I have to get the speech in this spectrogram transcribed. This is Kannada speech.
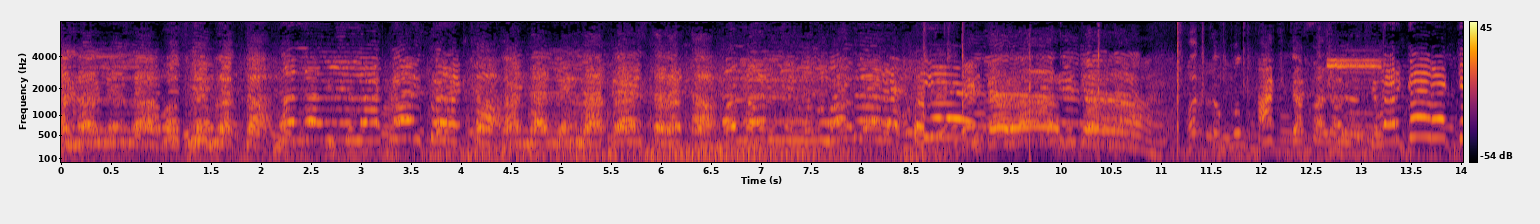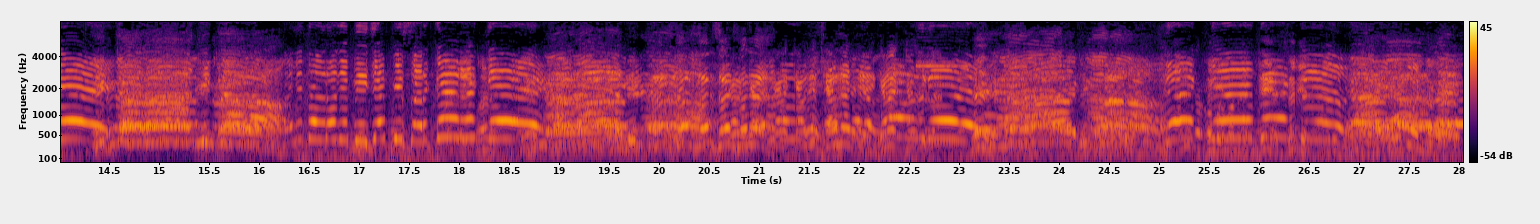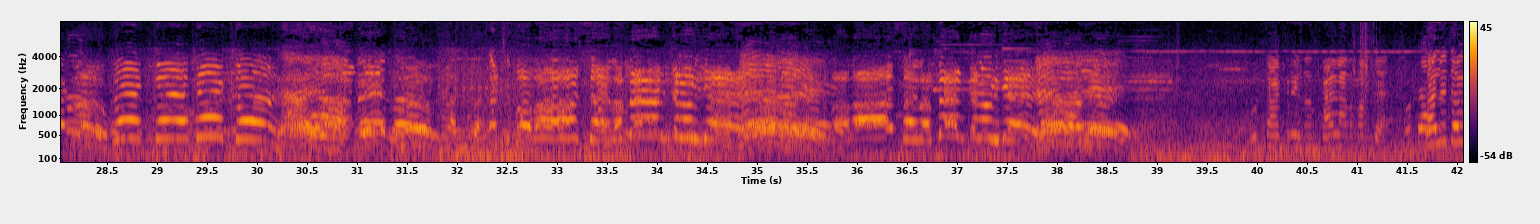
ನನ್ನಲ್ಲಿಲ್ಲ ಮುಸ್ಲಿಂ ರಕ್ತ ನನ್ನಲ್ಲಿಲ್ಲ ಕ್ರೈಸ್ತ ರಕ್ತ ನನ್ನಲ್ಲಿಲ್ಲ ಕ್ರೈಸ್ತ ರಕ್ತ ನನ್ನಲ್ಲಿ ಒಂದು ರಕ್ತ. ಸರ್ಕಾರಕ್ಕೆ. ದಲಿತ ವಿರೋಧಿ ಬಿಜೆಪಿ ಸರ್ಕಾರಕ್ಕೆ ಬೇಕೇ ಬೇಕು. ಬೇಕೇ ಬೇಕು. ಡಾಕ್ಟರ್ ಬಾಬಾ ಸಾಹೇಬ್ ಅಂಬೇಡ್ಕರ್ ಅವರಿಗೆ ಬಾಬಾ ಸಾಹೇಬ್ ಅಂಬೇಡ್ಕರ್ ಅವರಿಗೆ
